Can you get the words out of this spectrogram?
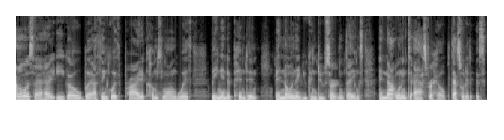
I don't want to say I had an ego, but I think with pride, it comes along with being independent and knowing that you can do certain things and not wanting to ask for help. That's what it is.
